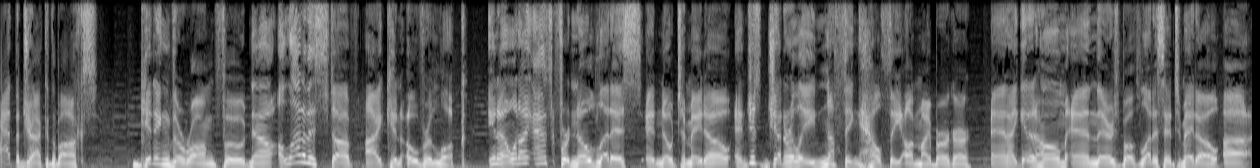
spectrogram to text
at the Jack in the Box getting the wrong food. Now, a lot of this stuff I can overlook. You know, when I ask for no lettuce and no tomato and just generally nothing healthy on my burger, and I get it home and there's both lettuce and tomato, uh,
